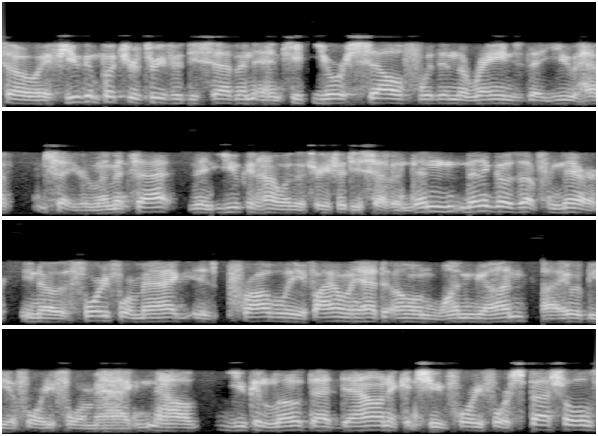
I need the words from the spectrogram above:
so if you can put your 357 and keep yourself within the range that you have set your limits at, then you can hunt with a 357. Then then it goes up from there. You know, the 44 mag is probably if I only had to own one gun, uh, it would be a 44 mag. Now you can load that down. It can shoot 44 specials,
